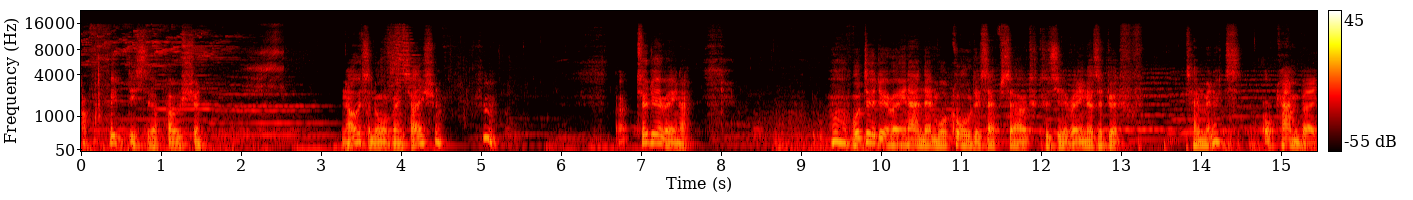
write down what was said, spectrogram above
I think this is a potion. No, it's an augmentation. Hmm. Uh, to the arena. We'll do the arena and then we'll call this episode because the arena's a good 10 minutes. Or can be.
